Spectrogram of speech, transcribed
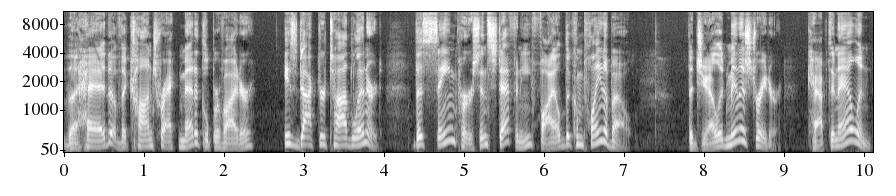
The head of the contract medical provider is Dr. Todd Leonard, the same person Stephanie filed the complaint about. The jail administrator, Captain Allen,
